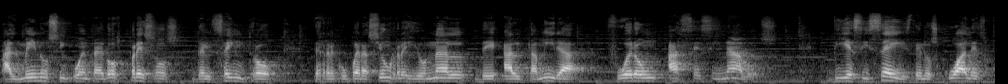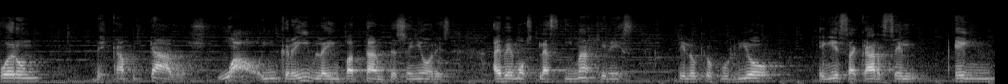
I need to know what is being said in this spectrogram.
al menos 52 presos del Centro de Recuperación Regional de Altamira fueron asesinados, 16 de los cuales fueron decapitados. ¡Wow! Increíble e impactante, señores. Ahí vemos las imágenes de lo que ocurrió en esa cárcel en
